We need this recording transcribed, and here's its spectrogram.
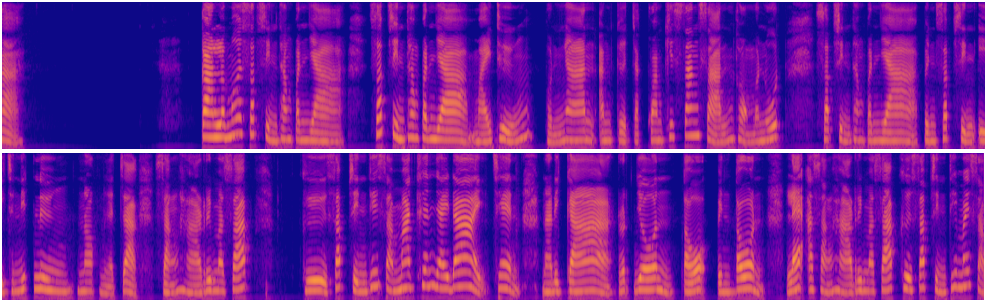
ค่ะ การละเมิดทรัพย์สินทางปัญญา ทรัพย์สินทางปัญญาหมายถึงผลงานอันเกิดจากความคิดสร้างสรรค์ของมนุษย์ ทรัพย์สินทางปัญญา เป็นทรัพย์สินอีกชนิดหนึ่ง นอกเหนือจากสังหาริมทรัพย์ คือทรัพย์สินที่สามารถเคลื่อนย้ายได้ เช่น นาฬิกา รถยนต์ โต๊ะ เป็นต้น และอสังหาริมทรัพย์ คือทรัพย์สินที่ไม่สา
